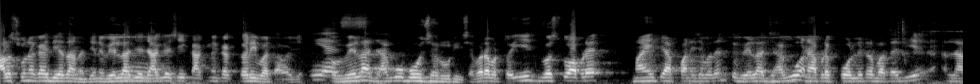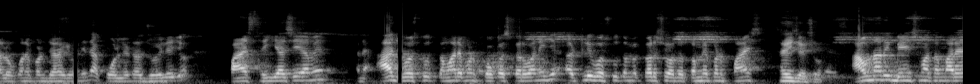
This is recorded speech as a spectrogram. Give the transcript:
આળસુને કઈ દેતા નથી અને વહેલા જે જાગે છે એ કાંક ને કાંક કરી બતાવે છે. તો વહેલા જાગવું બહુ જરૂરી છે બરાબર? તો એ જ વસ્તુ આપણે માહિતી આપવાની છે બધાને કે વહેલા જાગવું અને આપણે કોલ લેટર બતાવી દઈએ. એટલે આ લોકોને પણ જરાક કોલ લેટર જોઈ લેજો. પાંચ થઈ ગયા છીએ અમે અને આ જ વસ્તુ તમારે પણ ફોકસ કરવાની છે. આટલી વસ્તુ તમે કરશો તો તમે પણ પાંચ થઈ જશો. આવનારી બેન્ચમાં તમારે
